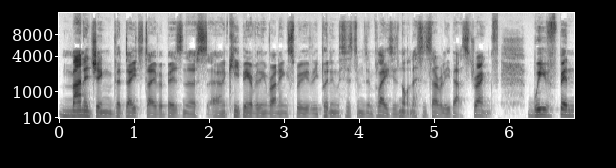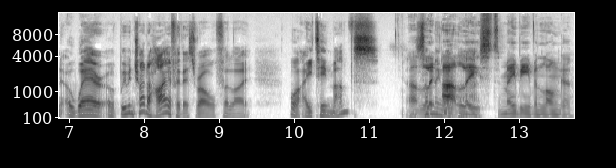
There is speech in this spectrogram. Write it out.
managing the day to day of a business and uh, keeping everything running smoothly, putting the systems in place is not necessarily that strength. We've been aware of. We've been trying to hire for this role for like what eighteen months. At, le- like at least, maybe even longer.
